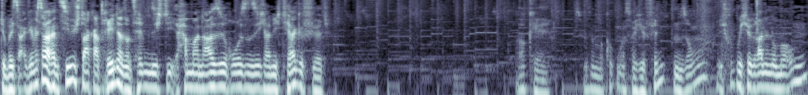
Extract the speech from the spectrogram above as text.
Du bist, du bist auch ein ziemlich starker Trainer, sonst hätten sich die Hamanasi-Rosen sicher nicht hergeführt. Okay. Jetzt müssen wir mal gucken, was wir hier finden. So, ich gucke mich hier gerade nochmal um.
